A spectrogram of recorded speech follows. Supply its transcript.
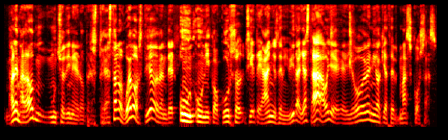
Vale, me ha dado mucho dinero, pero estoy hasta los huevos, tío, de vender un único curso, 7 años de mi vida. Ya está, oye, yo he venido aquí a hacer más cosas.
